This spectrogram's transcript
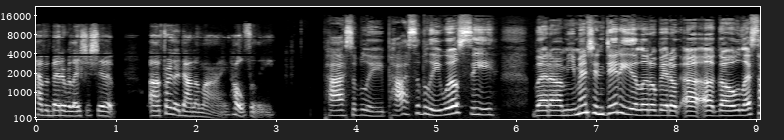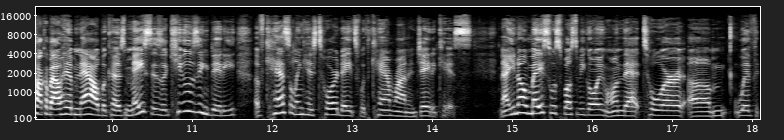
have a better relationship uh, further down the line, hopefully. Possibly, possibly. We'll see. But um, you mentioned Diddy a little bit uh, ago. Let's talk about him now because Mase is accusing Diddy of canceling his tour dates with Cam'ron and Jadakiss. Now, you know, Mase was supposed to be going on that tour um, with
